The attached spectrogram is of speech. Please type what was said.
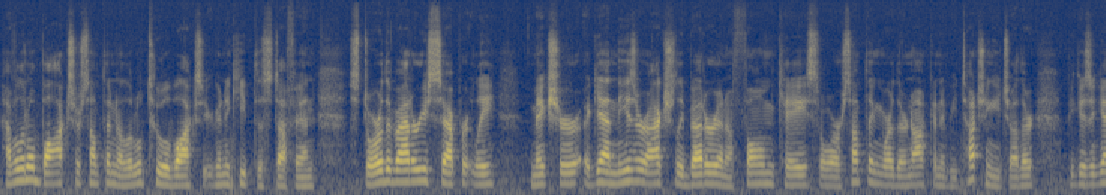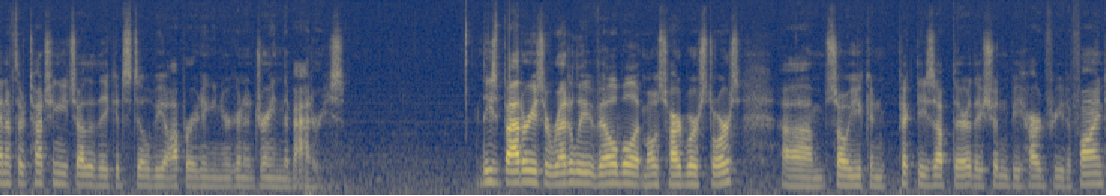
Have a little box or something, a little toolbox that you're going to keep this stuff in. Store the batteries separately. Make sure, again, these are actually better in a foam case or something where they're not going to be touching each other because again, if they're touching each other, they could still be operating and you're going to drain the batteries. These batteries are readily available at most hardware stores, um, so you can pick these up there. They shouldn't be hard for you to find.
